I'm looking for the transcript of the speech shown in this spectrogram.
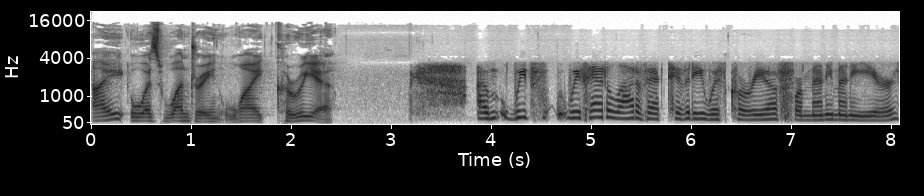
I was wondering why Korea. Um, we've we've had a lot of activity with Korea for many many years.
